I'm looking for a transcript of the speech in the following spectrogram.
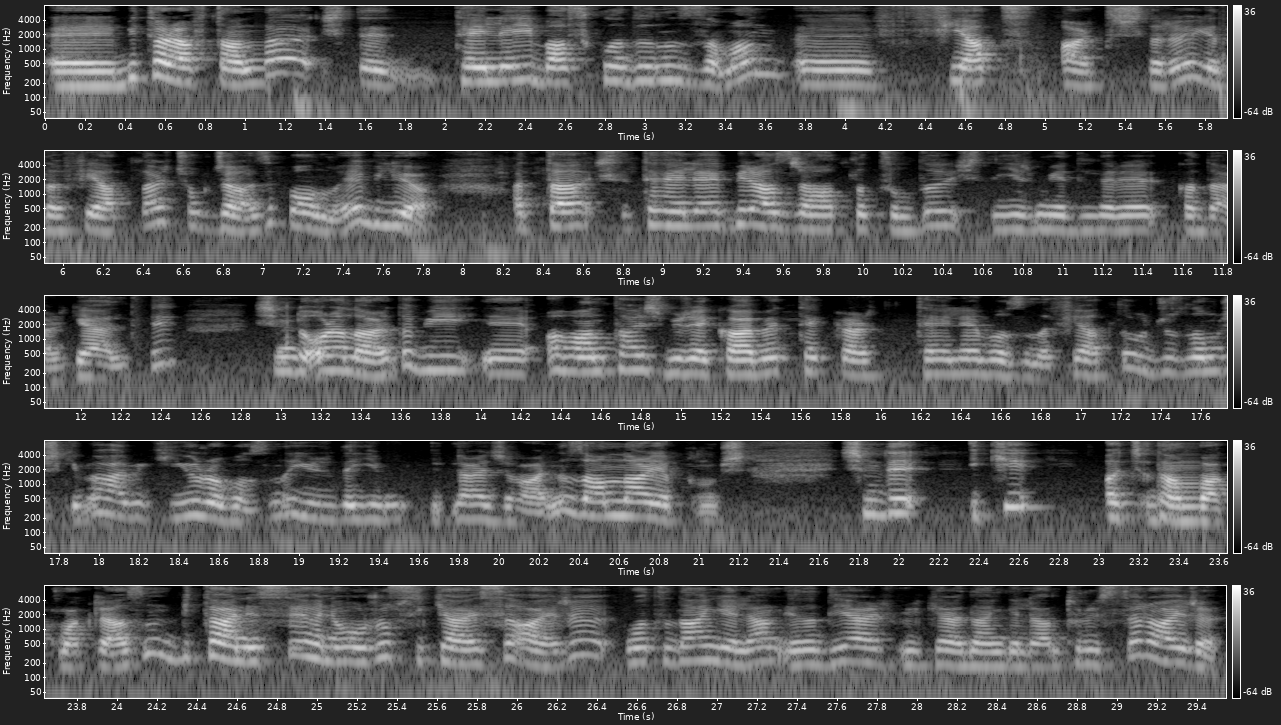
Ee, bir taraftan da işte TL'yi baskıladığınız zaman e, fiyat artışları ya da fiyatlar çok cazip olmayabiliyor. Hatta işte TL biraz rahatlatıldı işte 27'lere kadar geldi. Şimdi oralarda bir e, avantaj, bir rekabet tekrar TL bazında fiyatlar ucuzlamış gibi. Halbuki Euro bazında %20'ler civarında zamlar yapılmış. Şimdi iki açıdan bakmak lazım. Bir tanesi hani o Rus hikayesi ayrı, Batı'dan gelen ya da diğer ülkelerden gelen turistler ayrı.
